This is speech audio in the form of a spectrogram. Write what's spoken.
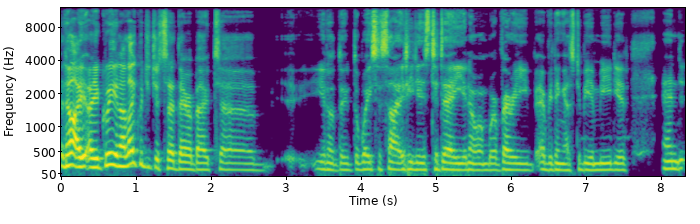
no, I, I agree, and I like what you just said there about uh, you know the the way society is today. You know, and we're very everything has to be immediate and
